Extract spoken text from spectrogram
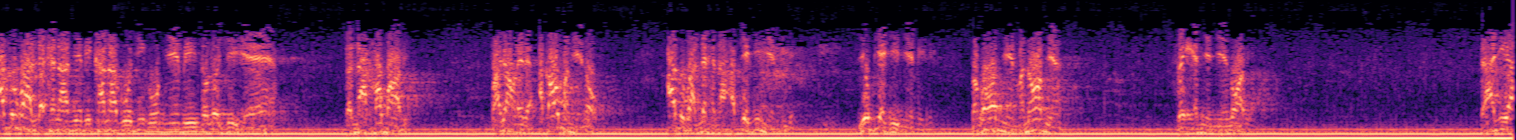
အတုကလက္ခဏာမြင်ပြီးခန္ဓာကိုယ်ကြီးကိုမြင်ပြီဆိုလို့ရှိရင်တဏှာခေါင်းပါပြီဘာကြောင့်လဲတဲ့အကောင်းမမြင်တော့အတုကလက္ခဏာအပြည့်ကြီးမြင်ပြီရုပ်ပြည့်ကြီးမြင်ပြီသဘောမြင်မနှောမြင်စိတ်အမြင်မြင်သွားပြီဒါကြီးက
